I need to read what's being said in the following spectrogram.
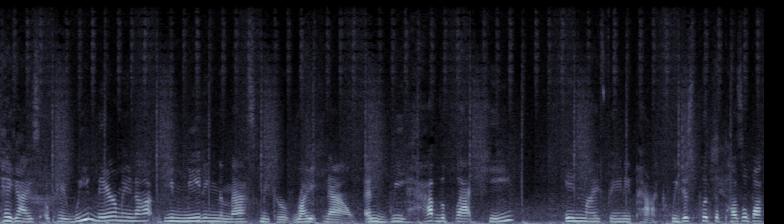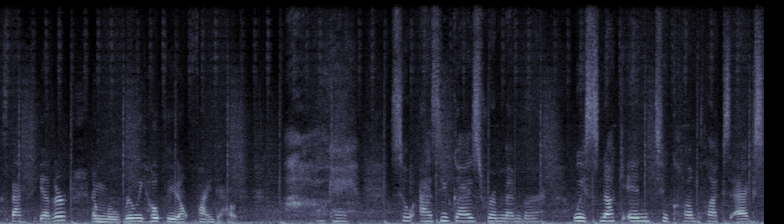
Hey guys, okay, we may or may not be meeting the mask maker right now, and we have the black key in my fanny pack. We just put the puzzle box back together, and we really hope they don't find out. Okay, so as you guys remember, we snuck into Complex X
